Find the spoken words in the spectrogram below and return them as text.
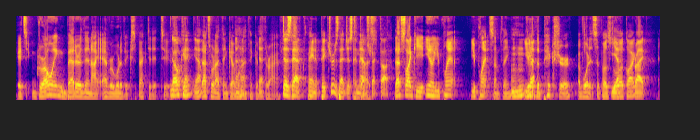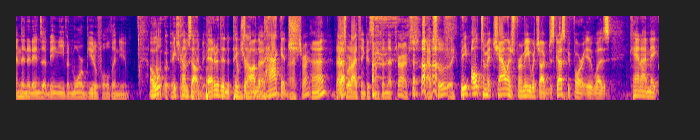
it's growing better than I ever would have expected it to. Okay. Yeah. That's what I think of uh-huh. when I think of yeah. thrive. Does that paint a picture? Is that just it an does. abstract thought? That's like you, you know you plant you plant something, mm-hmm. you yeah. have the picture of what it's supposed to yeah, look like, right? And then it ends up being even more beautiful than you. Oh, it comes out be. better than the picture on the better. package. That's right. Huh? That's yeah. what I think is something that thrives. Absolutely. The ultimate challenge for me, which I've discussed before, it was can I make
